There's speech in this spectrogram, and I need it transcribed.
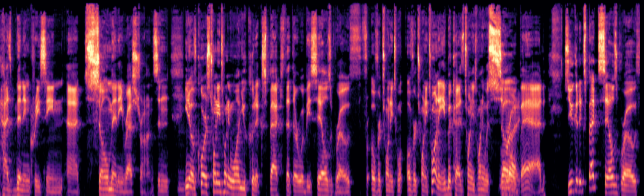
has been increasing at so many restaurants. And mm-hmm. you know, of course, 2021 you could expect that there would be sales growth over 20 over 2020 because 2020 was so right. bad. So you could expect sales growth,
